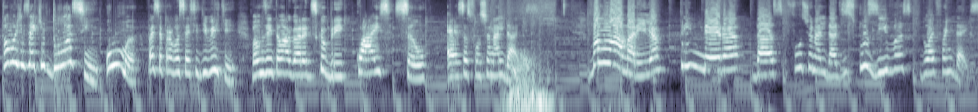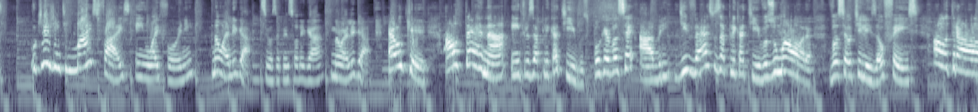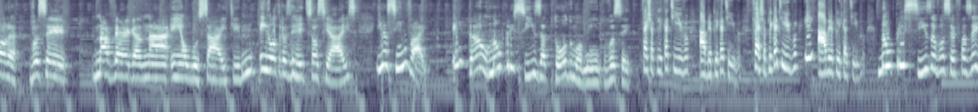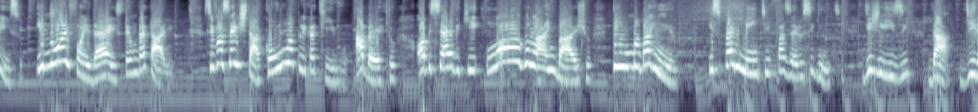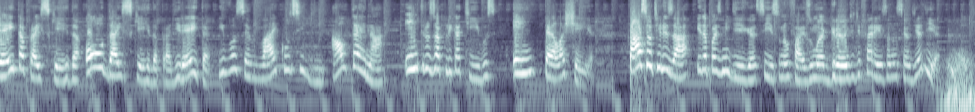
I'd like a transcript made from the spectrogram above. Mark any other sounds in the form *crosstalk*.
Vamos dizer que duas sim, uma vai ser para você se divertir. Vamos então agora descobrir quais são essas funcionalidades. Vamos lá, Marília! Primeira das funcionalidades exclusivas do iPhone 10. O que a gente mais faz em um iPhone não é ligar. Se você pensou ligar, não é ligar. É o que? Alternar entre os aplicativos, porque você abre diversos aplicativos. Uma hora você utiliza o Face, a outra hora você navega na, em algum site, em outras redes sociais e assim vai. Então, não precisa a todo momento você fecha aplicativo, abre aplicativo, fecha aplicativo e abre aplicativo. Não precisa você fazer isso. E no iPhone 10 tem um detalhe. Se você está com um aplicativo aberto, observe que logo lá embaixo tem uma barrinha. Experimente fazer o seguinte, deslize da direita para a esquerda ou da esquerda para a direita e você vai conseguir alternar entre os aplicativos em tela cheia. Passe a utilizar e depois me diga se isso não faz uma grande diferença no seu dia a dia.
